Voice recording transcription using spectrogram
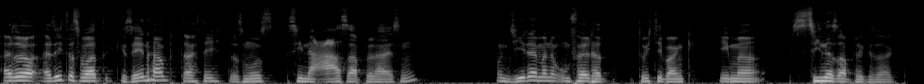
Also, als ich das Wort gesehen habe, dachte ich, das muss Sinasapfel heißen. Und jeder in meinem Umfeld hat durch die Bank immer Sinasapfel gesagt.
